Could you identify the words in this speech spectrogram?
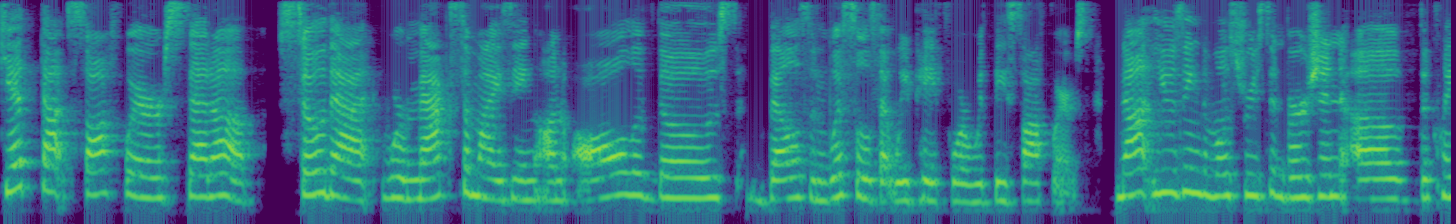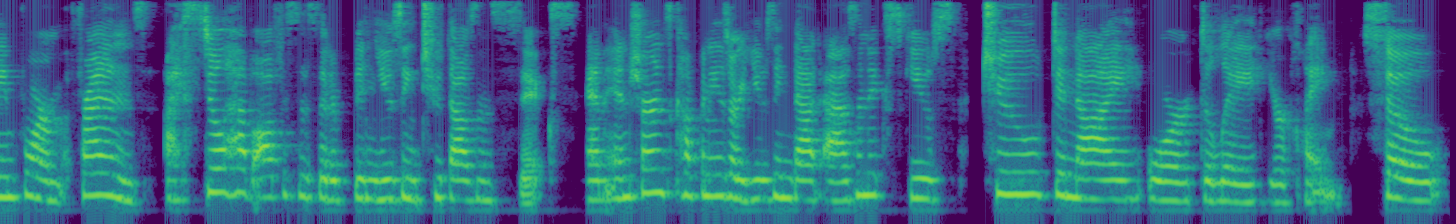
get that software set up so that we're maximizing on all of those bells and whistles that we pay for with these softwares. Not using the most recent version of the claim form. Friends, I still have offices that have been using 2006, and insurance companies are using that as an excuse to deny or delay your claim. So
